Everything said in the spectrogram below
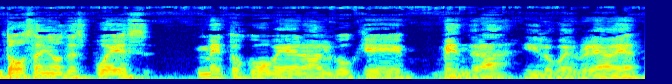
Dos años después me tocó ver algo que vendrá y lo volveré a ver.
